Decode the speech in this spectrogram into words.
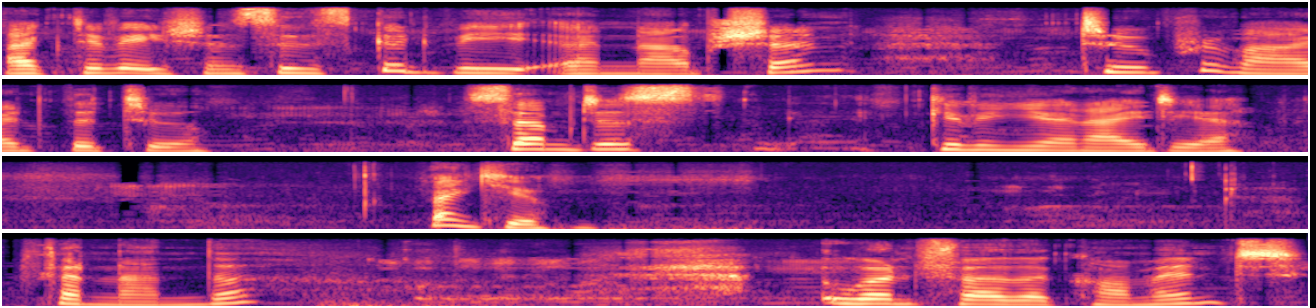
activation. So this could be an option to provide the two. So I'm just giving you an idea. Thank you. Fernando. One further comment.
